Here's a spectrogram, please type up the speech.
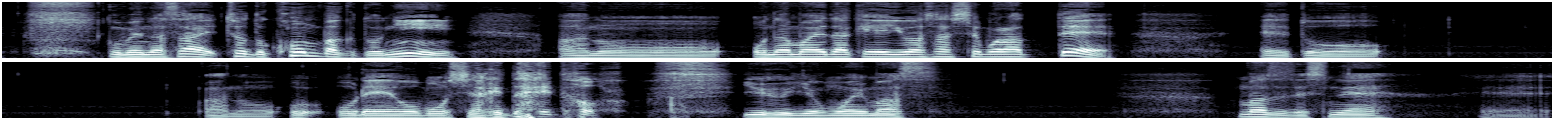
ごめんなさい。ちょっとコンパクトに、あのーお名前だけ言わさせてもらって、えっ、と、あのお、お礼を申し上げたいと いうふうに思います。まずですね、えー、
